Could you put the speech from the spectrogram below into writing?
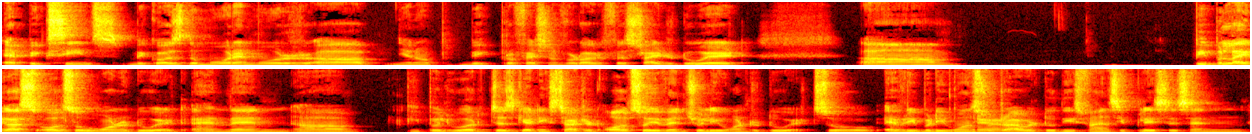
epic scenes because the more and more, uh, you know, big professional photographers try to do it, um, people like us also want to do it, and then. People who are just getting started also eventually want to do it so everybody wants Yeah. to travel to these fancy places and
